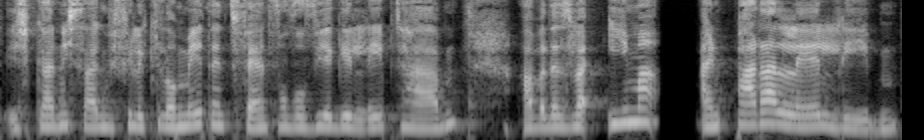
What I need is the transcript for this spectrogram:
ich kann nicht sagen, wie viele Kilometer entfernt von wo wir gelebt haben, aber das war immer ein Parallelleben.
